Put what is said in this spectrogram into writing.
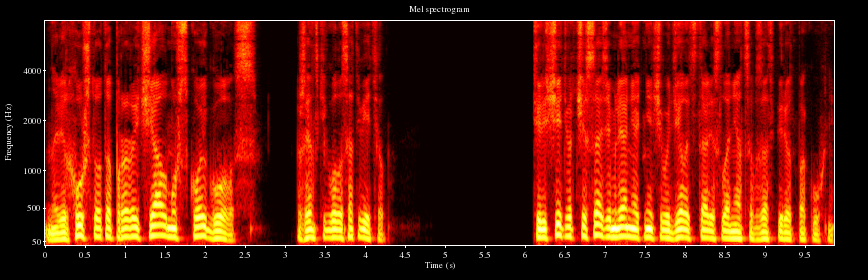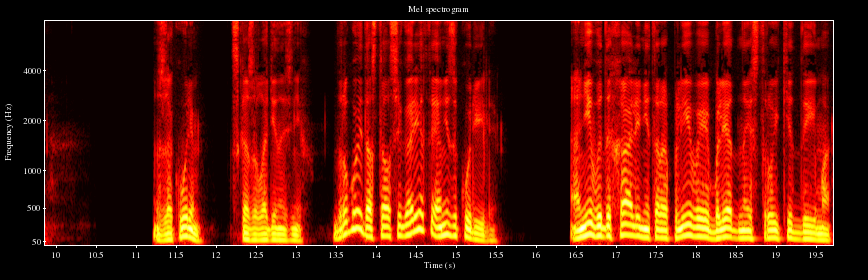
Наверху что-то прорычал мужской голос. Женский голос ответил. Через четверть часа земляне от нечего делать стали слоняться взад-вперед по кухне. «Закурим», — сказал один из них. Другой достал сигареты, и они закурили. Они выдыхали неторопливые бледные струйки дыма,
